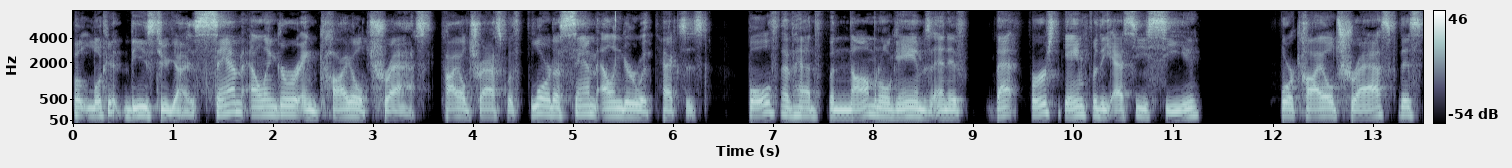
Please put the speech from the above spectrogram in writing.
but look at these two guys Sam Ehlinger and Kyle Trask. Kyle Trask with Florida, Sam Ehlinger with Texas. Both have had phenomenal games. And if that first game for the SEC for Kyle Trask this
